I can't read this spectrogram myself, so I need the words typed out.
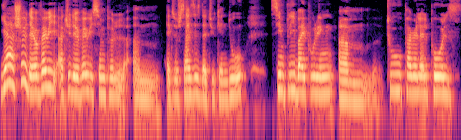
Yeah, sure. They are very, actually, they're very simple um, exercises that you can do simply by putting um, two parallel poles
